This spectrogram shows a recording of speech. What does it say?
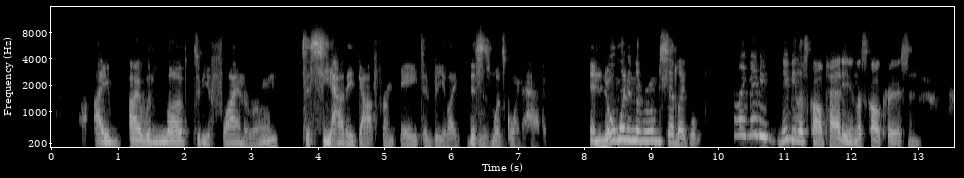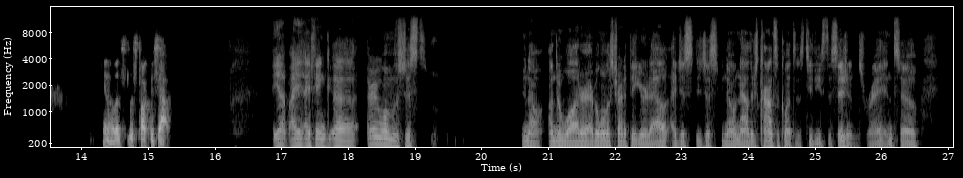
i i would love to be a fly in the room to see how they got from A to B. Like this is mm-hmm. what's going to happen. And no one in the room said like, well, like maybe maybe let's call Patty and let's call Chris and you know let's let's talk this out. Yep, I, I think uh, everyone was just you know underwater. Everyone was trying to figure it out. I just it's just you know now there's consequences to these decisions, right? And so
